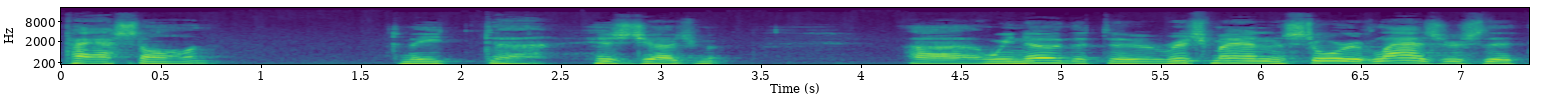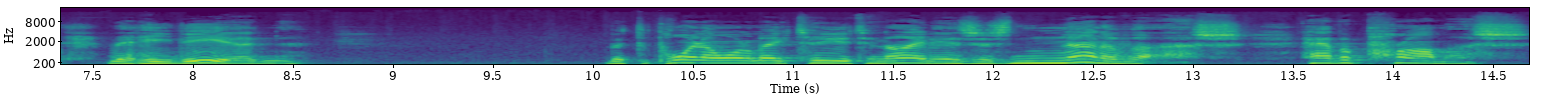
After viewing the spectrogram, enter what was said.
passed on to meet uh, his judgment. Uh, we know that the rich man in the story of Lazarus that, that he did. But the point I want to make to you tonight is, is none of us have a promise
